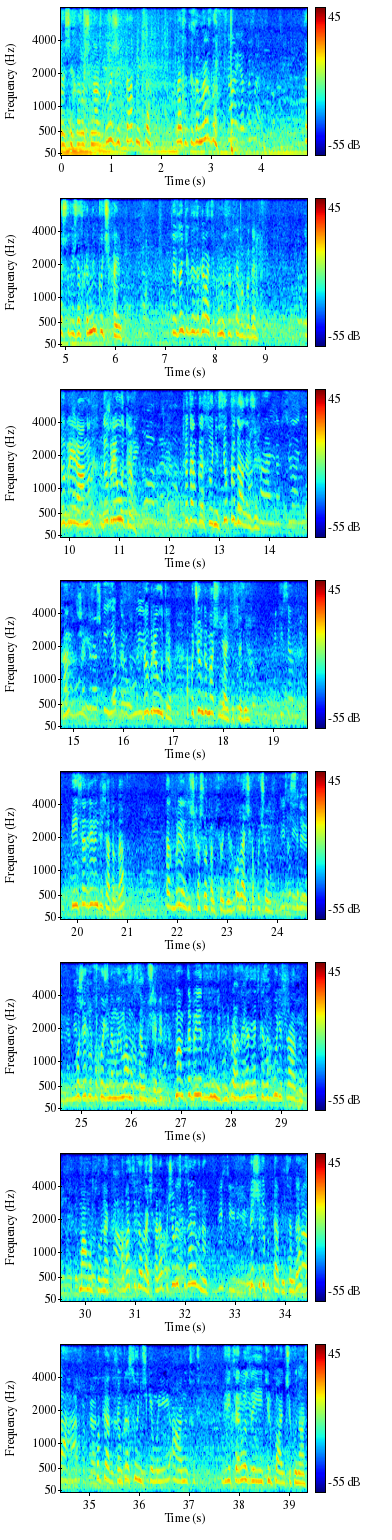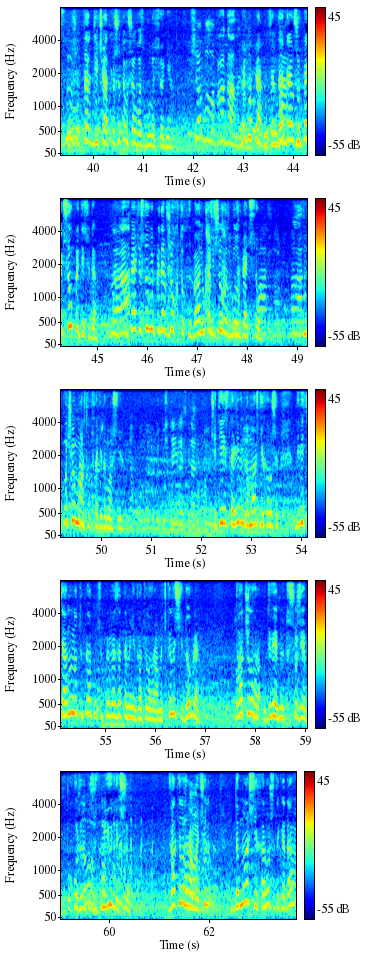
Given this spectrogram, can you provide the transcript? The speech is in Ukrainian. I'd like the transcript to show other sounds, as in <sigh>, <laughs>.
Наші хороші, наш дощик, п'ятниця. Леся, ти замерзла? Да, я замерзла. Та що ти зараз камін включаємо? Той зонтик не закривається, комусь на це попаде. Добрий ранок, добре утро. Що там, красуні? Все продали вже? Нормально, все. Ще трошки є, торгую. Добре утро. А по чому домашні яйця сьогодні? 50 гривень. 50 гривень десяток, да? Так, бринзочка, що там сьогодні? Овечка по чому? Боже, як ви похожі на мою маму, це взагалі. Мам, тебе є двойник, ну правда, я, тільки заходжу сразу, маму вспоминаю. А у вас тільки овечка, да? По чому ви сказали вона? 200 гривень. Ви тільки по п'ятницям, да? Да. По п'ятницям, красунечки мої. А, ну тут, дивіться, роза і тюльпанчик у нас. Так, дівчатка, що там ще у вас було сьогодні? Все було, продали. Ви по п'ятницям, да? Треба що в 5 часов прийти сюди? Ну, да. В 5 часов ми прийдемо, що хто купить. А ну кажіть, що у вас було в 5 часов? Ну, По чому масло, кстати, домашнє? 400. 400 гривень домашнє хороше. Дивіться, а ну на ту п'ятницю привезете мені 2 кілограмочки. Лиші, добре? 2 кілограми. Диви, ну то що ж я похоже на те, що сміються, чи що? 2 кілограми. Чу- Домашнє, хороше таке, да?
